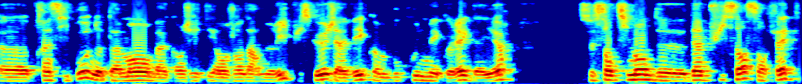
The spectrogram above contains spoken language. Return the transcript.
euh, principaux, notamment ben, quand j'étais en gendarmerie, puisque j'avais, comme beaucoup de mes collègues d'ailleurs, ce sentiment d'impuissance en fait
